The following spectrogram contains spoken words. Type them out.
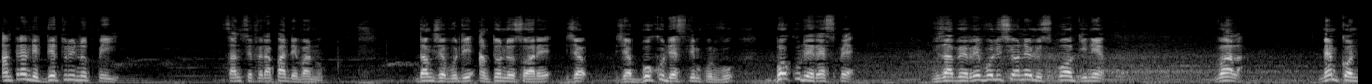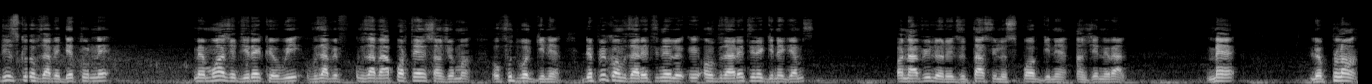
en train de détruire notre pays. Ça ne se fera pas devant nous. Donc je vous dis, Antonio Soiré, j'ai beaucoup d'estime pour vous, beaucoup de respect. Vous avez révolutionné le sport guinéen. Voilà. Même qu'on dise que vous avez détourné, mais moi je dirais que oui, vous avez, vous apporté un changement au football guinéen. Depuis qu'on vous a retiré, le, on vous a retiré Guinée Games, on a vu le résultat sur le sport guinéen en général. Mais le plan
